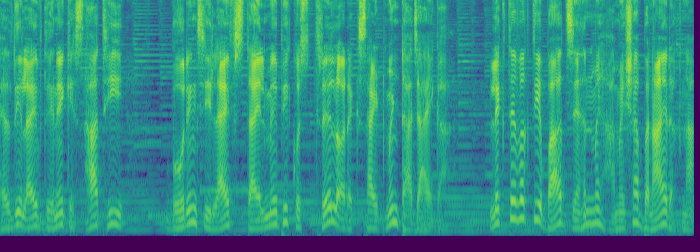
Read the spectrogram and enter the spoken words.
हेल्दी लाइफ देने के साथ ही बोरिंग सी लाइफ स्टाइल में भी कुछ थ्रिल और एक्साइटमेंट आ जाएगा। लिखते वक्त ये बात जहन में हमेशा बनाए रखना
